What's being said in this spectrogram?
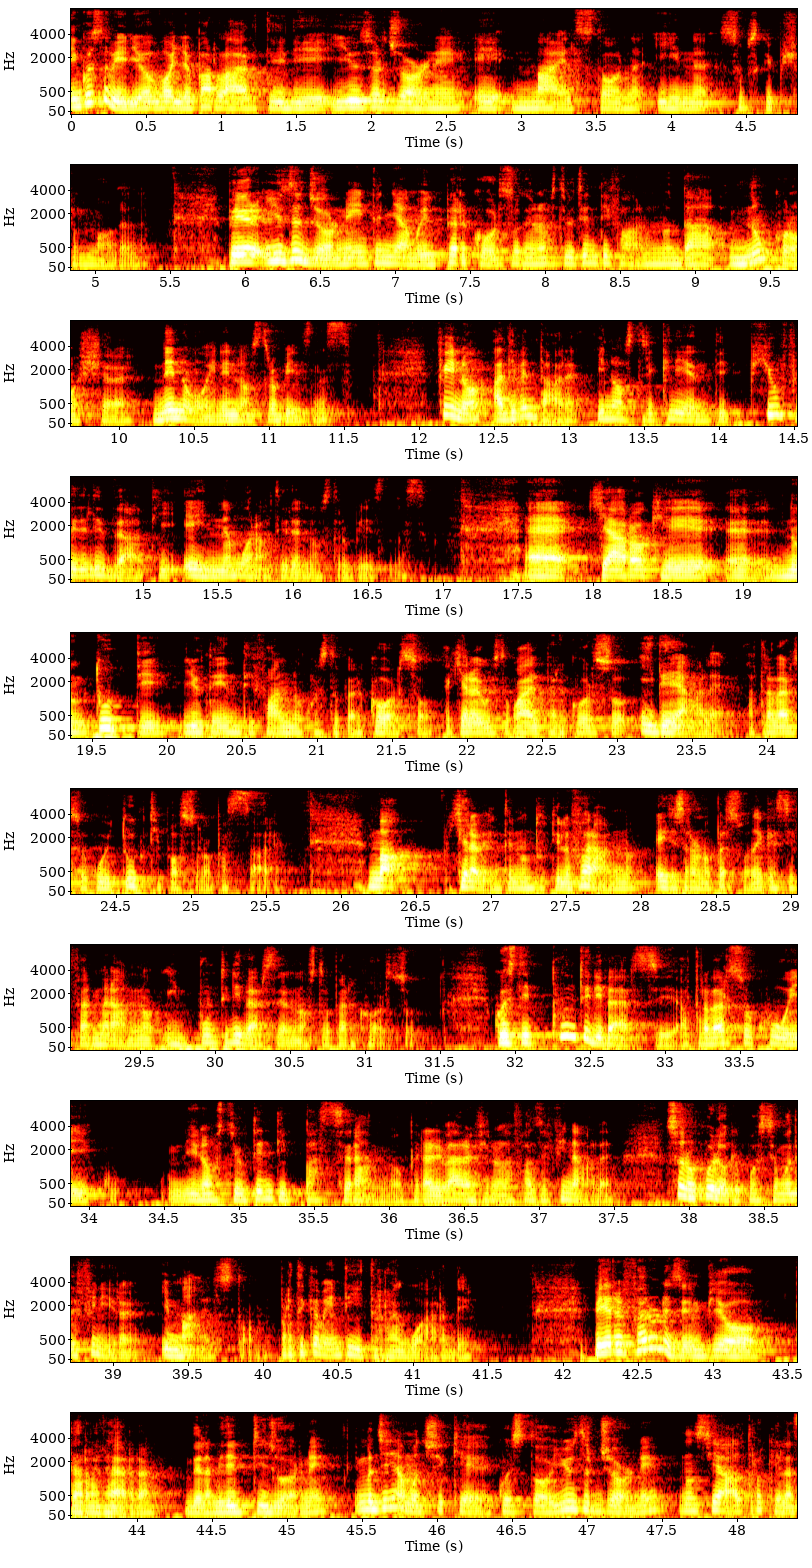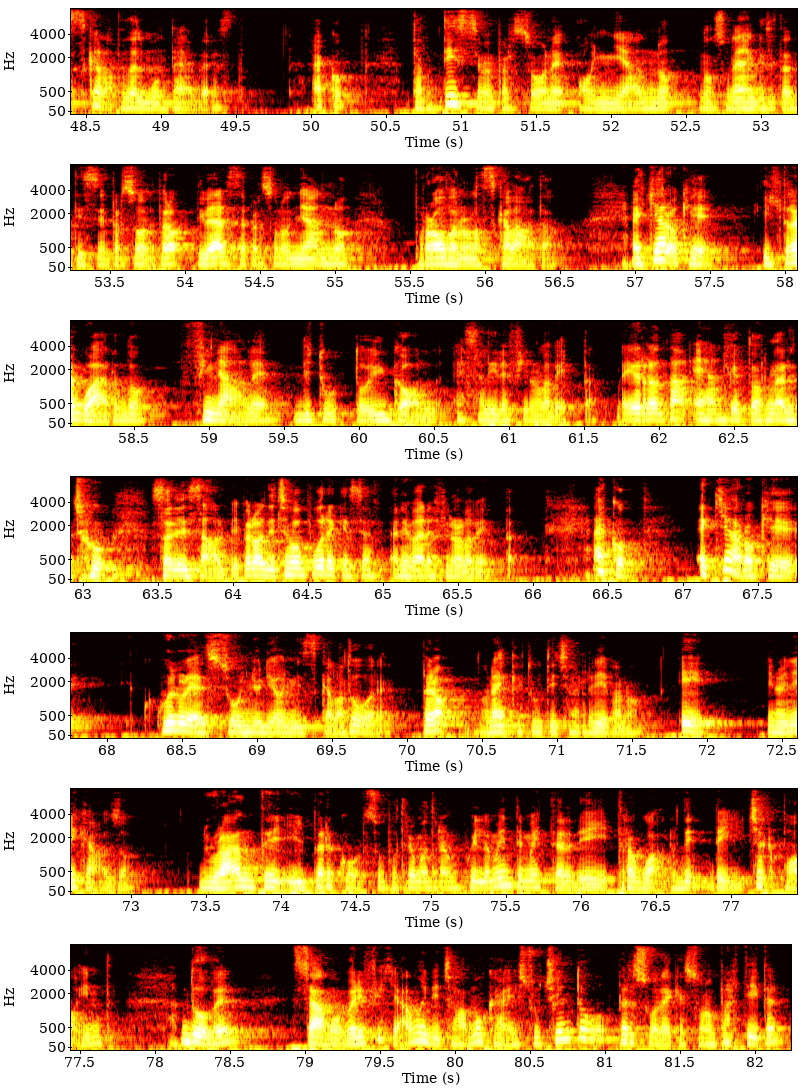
In questo video voglio parlarti di user journey e milestone in subscription model. Per user journey intendiamo il percorso che i nostri utenti fanno da non conoscere né noi né il nostro business fino a diventare i nostri clienti più fidelizzati e innamorati del nostro business. È chiaro che eh, non tutti gli utenti fanno questo percorso, è chiaro che questo qua è il percorso ideale attraverso cui tutti possono passare, ma chiaramente non tutti lo faranno e ci saranno persone che si fermeranno in punti diversi del nostro percorso. Questi punti diversi attraverso cui i nostri utenti passeranno per arrivare fino alla fase finale sono quello che possiamo definire i milestone, praticamente i traguardi. Per fare un esempio terra-terra della vita di tutti i giorni, immaginiamoci che questo user journey non sia altro che la scalata del Monte Everest. Ecco, tantissime persone ogni anno, non so neanche se tantissime persone, però diverse persone ogni anno provano la scalata. È chiaro che il traguardo finale di tutto, il goal, è salire fino alla vetta. Ma in realtà è anche tornare giù soli e salvi, però diciamo pure che sia arrivare fino alla vetta. Ecco, è chiaro che quello è il sogno di ogni scalatore, però non è che tutti ci arrivano e, in ogni caso, durante il percorso potremo tranquillamente mettere dei traguardi, dei checkpoint, dove siamo, verifichiamo e diciamo, ok, su 100 persone che sono partite,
